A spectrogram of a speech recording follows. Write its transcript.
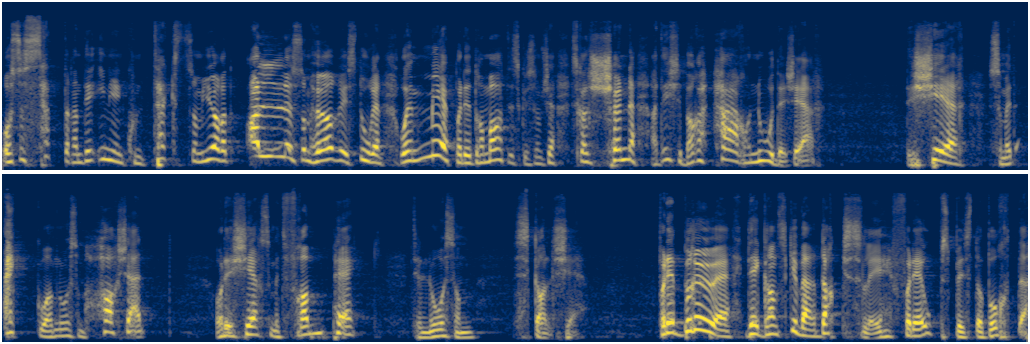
og så setter han det inn i en kontekst som gjør at alle som hører historien og er med på det dramatiske som skjer, skal skjønne at det ikke bare her og nå det skjer. Det skjer som et ekko av noe som har skjedd, og det skjer som et frampek til noe som skal skje. For det brødet det er ganske hverdagslig, for det er oppspist og borte.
